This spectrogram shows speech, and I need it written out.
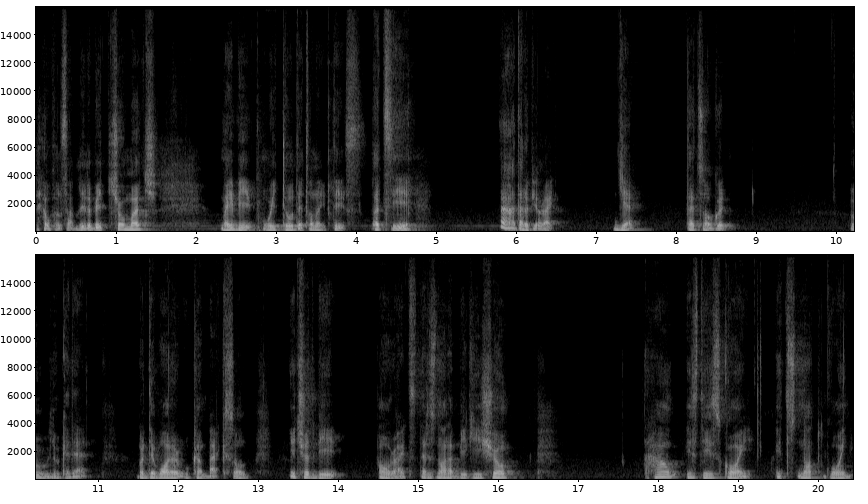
that was a little bit too much. Maybe we do detonate this. Let's see. Ah, that'll be all right. Yeah, that's all good. Ooh, look at that. But the water will come back, so it should be all right. That is not a big issue. How is this going? It's not going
